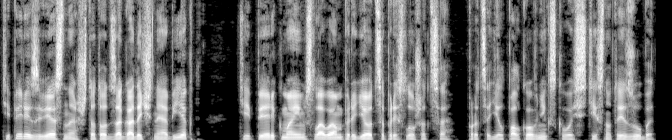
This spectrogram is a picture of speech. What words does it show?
Теперь известно, что тот загадочный объект... Теперь к моим словам придется прислушаться», — процедил полковник сквозь стиснутые зубы.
